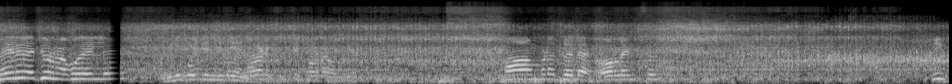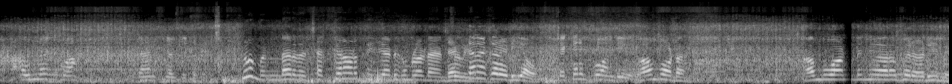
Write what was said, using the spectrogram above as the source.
നെയ്ല് പോണ വണ്ടി ആ നമ്മുടെ ഇതല്ലേ ഓർലൈൻസ് നീ ഒന്ന് വാ. ഡാൻസ് കളിച്ചിട്ട് മിണ്ടരുത്. ചെക്കനോട് തീ ഡാൻസ് ചെക്കനൊക്കെ റെഡിയാവും ചെക്കൻ ഇപ്പോൾ വണ്ടി അവൻ പോട്ടെ. അവൻ പോവാണ്ട് ഇനി വേറെ പരിപാടിയില്ല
